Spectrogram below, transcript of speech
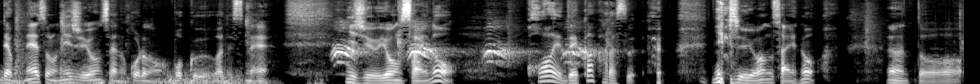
でもね、その24歳の頃の僕はですね、24歳の、声でかカラス。24歳の、うんと、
